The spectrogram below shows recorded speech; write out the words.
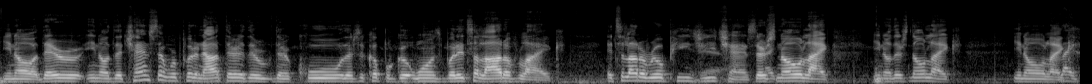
you know, they're you know the chance that we're putting out there, they're they're cool. There's a couple good ones, but it's a lot of like, it's a lot of real PG Yeah. chants. There's Like- no like, you know, there's no like, you know, like. like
